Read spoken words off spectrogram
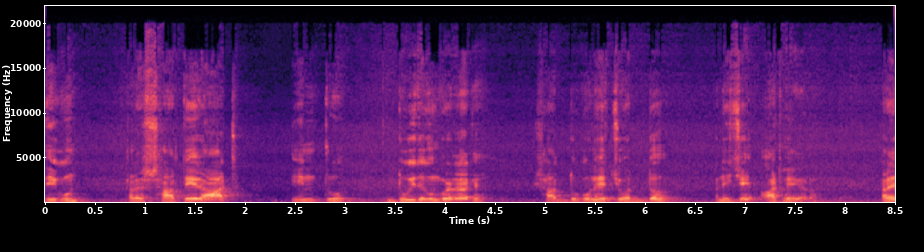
দ্বিগুণ, তাহলে সাতের আট ইন্টু দুই দ্বিগুণ করে রাখে সাত দুগুণে চোদ্দ নিচে আট হয়ে গেল। তাহলে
